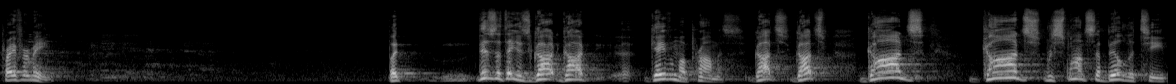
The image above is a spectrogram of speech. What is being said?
Pray for me. But this is the thing is God God gave him a promise. God's God's God's God's responsibility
